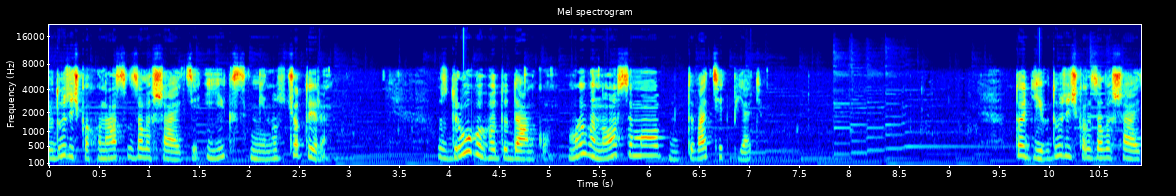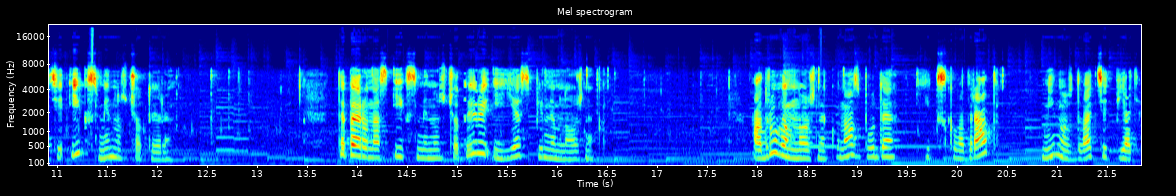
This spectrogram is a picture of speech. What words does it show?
в дужечках у нас залишається х мінус 4. З другого доданку ми виносимо 25. Тоді в дужечках залишається мінус 4. Тепер у нас мінус 4 і є спільний множник. А другий множник у нас буде х квадрат мінус 25.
